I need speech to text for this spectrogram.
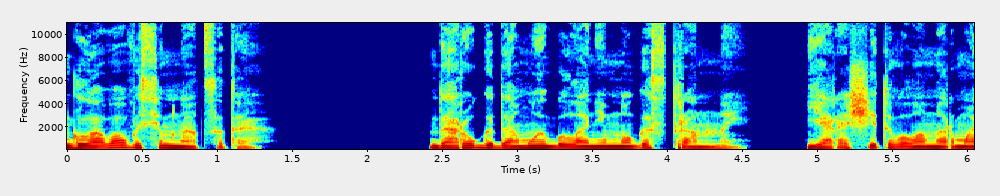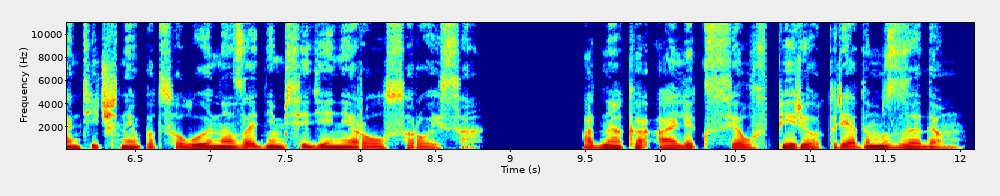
Глава 18. Дорога домой была немного странной. Я рассчитывала на романтичные поцелуи на заднем сиденье Роллс-Ройса. Однако Алекс сел вперед рядом с Зедом.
